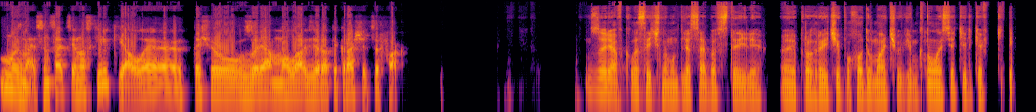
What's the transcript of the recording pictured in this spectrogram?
не знаю, сенсація наскільки, але те, що зоря могла зіграти краще, це факт. Зоря в класичному для себе в стилі е, прогри чи по ходу матчу вімкнулася тільки в кік.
